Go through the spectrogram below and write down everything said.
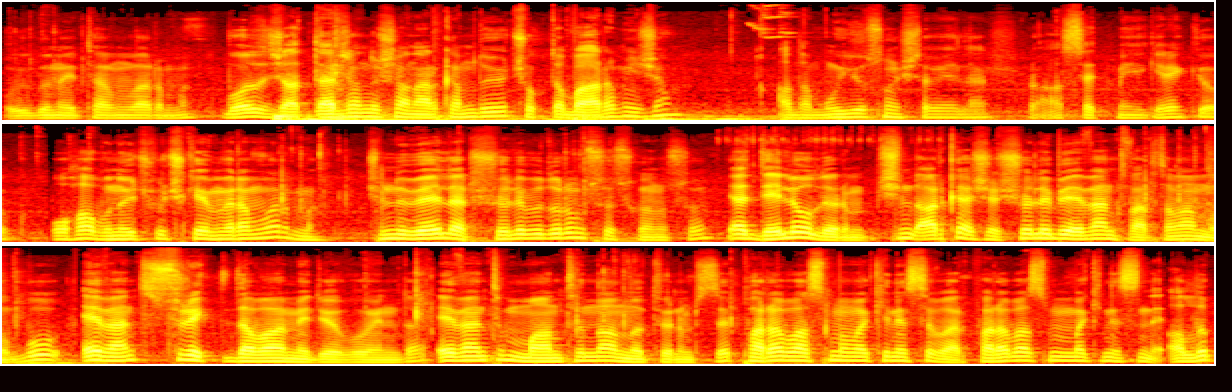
Uygun item var mı? Bu arada Caddercan da şu an arkamda uyuyor çok da bağıramayacağım. Adam uyuyor sonuçta beyler. Rahatsız etmeye gerek yok. Oha buna 3.5 em veren var mı? Şimdi beyler şöyle bir durum söz konusu. Ya deli oluyorum. Şimdi arkadaşlar şöyle bir event var tamam mı? Bu event sürekli devam ediyor bu oyunda. Eventin mantığını anlatıyorum size. Para basma makinesi var. Para basma makinesini alıp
